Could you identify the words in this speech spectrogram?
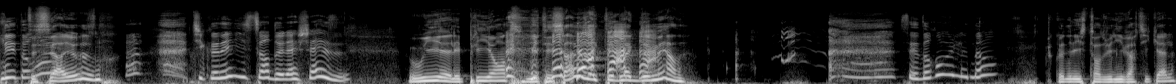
Elle est drôle. T'es sérieuse? Tu connais l'histoire de la chaise? Oui, elle est pliante. Mais t'es sérieuse avec tes blagues de merde? C'est drôle, non? Tu connais l'histoire du lit vertical?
